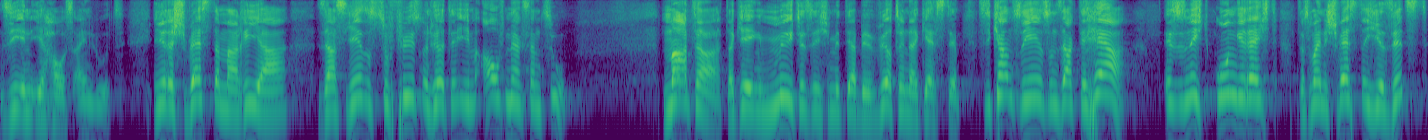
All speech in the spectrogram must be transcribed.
sie in ihr Haus einlud. Ihre Schwester Maria saß Jesus zu Füßen und hörte ihm aufmerksam zu. Martha dagegen mühte sich mit der Bewirtung der Gäste. Sie kam zu Jesus und sagte, Herr, ist es nicht ungerecht, dass meine Schwester hier sitzt,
